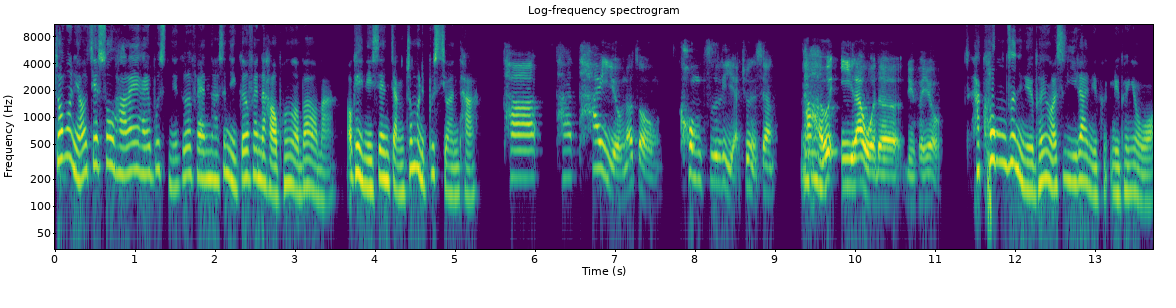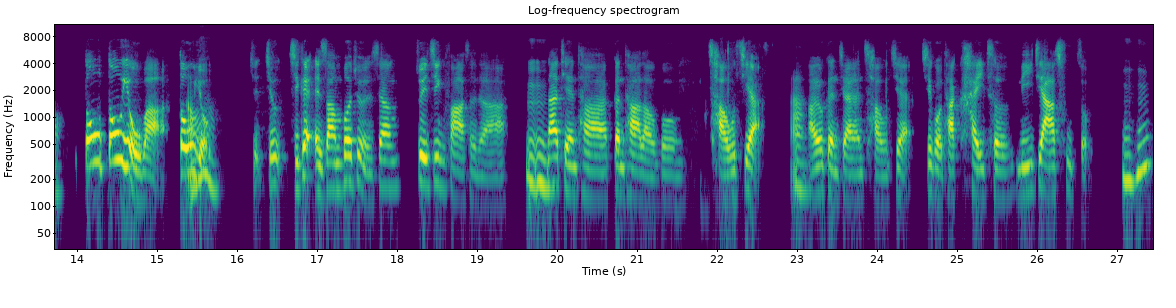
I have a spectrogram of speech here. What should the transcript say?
周末你要接受他嘞，他又不是你的 girlfriend，他是你 girlfriend 的好朋友罢了嘛？OK，你先讲，周末你不喜欢他，他他太有那种控制力啊，就很像他嗯很会依赖我的女朋友，他控制你女朋友还是依赖女朋女朋友哦？都都有吧，都有。哦就就几个 example 就很像最近发生的啊，嗯嗯，那天她跟她老公吵架，啊，然后又跟家人吵架，结果她开车离家出走。嗯哼，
